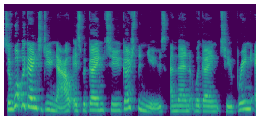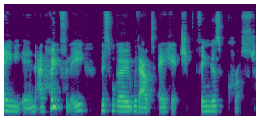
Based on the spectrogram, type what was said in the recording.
so what we're going to do now is we're going to go to the news and then we're going to bring Amy in, and hopefully, this will go without a hitch. Fingers crossed.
